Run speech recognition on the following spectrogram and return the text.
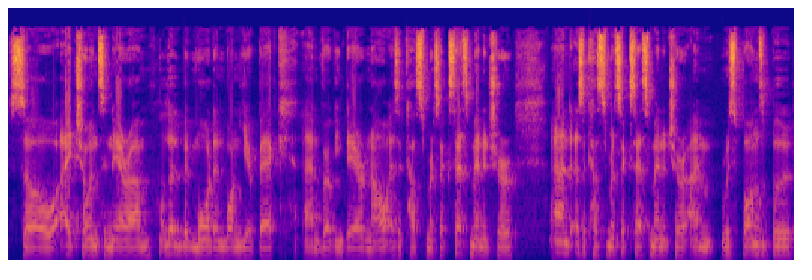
So I joined Synera a little bit more than one year back and working there now as a customer success manager. And as a customer success manager, I'm responsible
